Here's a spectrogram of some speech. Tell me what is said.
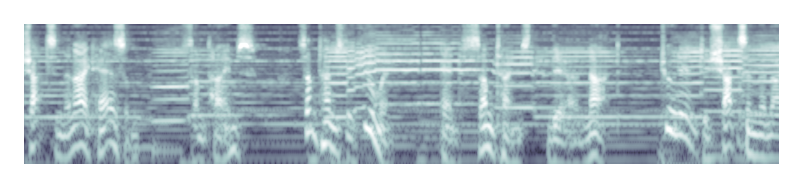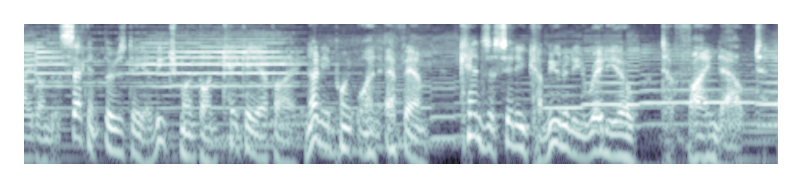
Shots in the Night has them. Sometimes. Sometimes they're human, and sometimes they're not. Tune in to Shots in the Night on the second Thursday of each month on KKFI 90.1 FM, Kansas City Community Radio, to find out.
